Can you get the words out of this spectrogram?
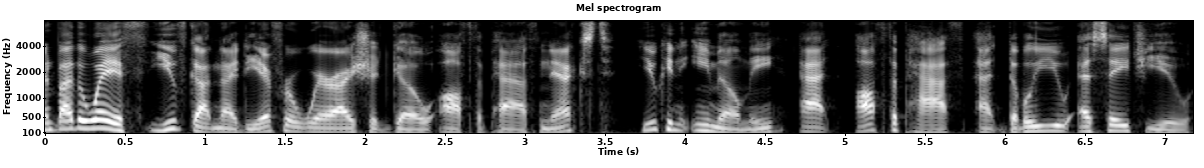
And by the way, if you've got an idea for where I should go off the path next, you can email me at offthepath at wshu.org.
